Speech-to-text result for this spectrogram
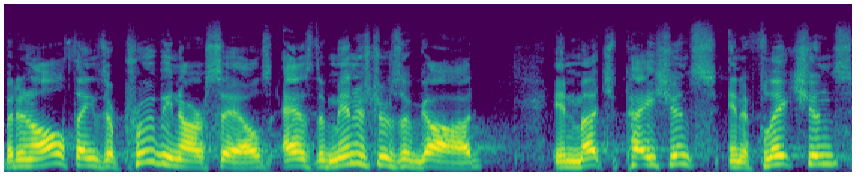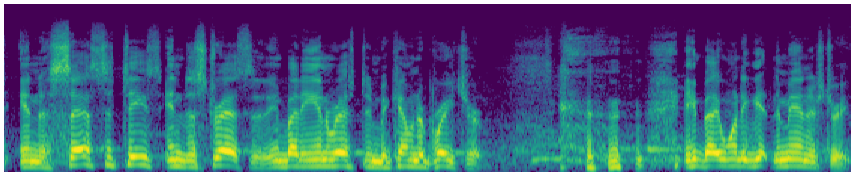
but in all things approving ourselves as the ministers of God in much patience, in afflictions, in necessities, in distresses. Anybody interested in becoming a preacher? Anybody want to get in the ministry?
